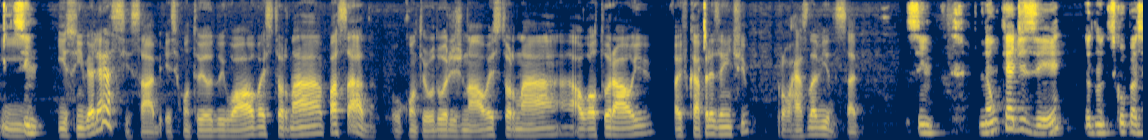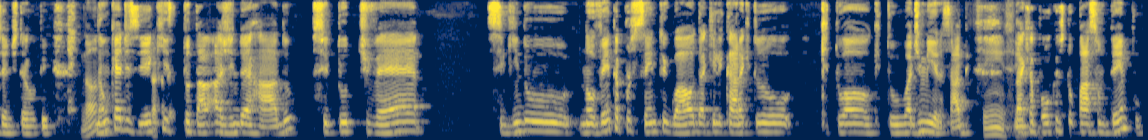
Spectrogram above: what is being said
E, Sim. isso envelhece, sabe? Esse conteúdo igual vai se tornar passado. O conteúdo original vai se tornar algo autoral e vai ficar presente pro resto da vida, sabe? Sim. Não quer dizer, não, desculpa se eu te interrompi. Não, não quer dizer que tu tá agindo errado se tu tiver seguindo 90% igual daquele cara que tu que tu que tu admira, sabe? Sim, sim. Daqui a pouco se tu passa um tempo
